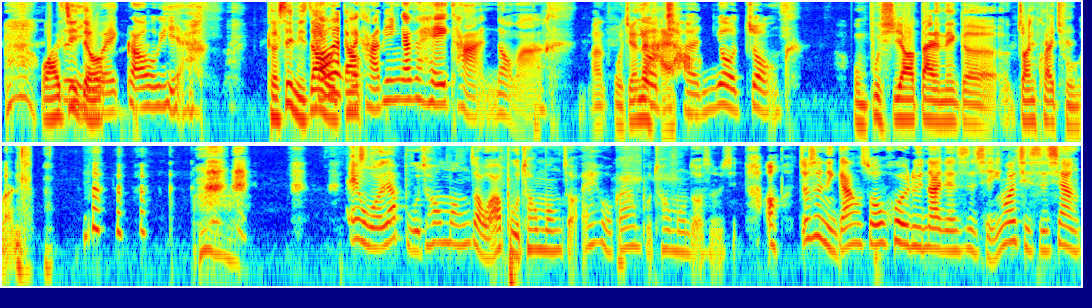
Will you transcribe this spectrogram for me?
我还记得为高雅，可是你知道我的卡片应该是黑卡，你懂吗？啊，我觉得又沉又重，我们不需要带那个砖块出门。哎，我要补充蒙走，我要补充蒙走。哎，我刚刚补充蒙走是不是？哦，就是你刚刚说汇率那件事情，因为其实像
